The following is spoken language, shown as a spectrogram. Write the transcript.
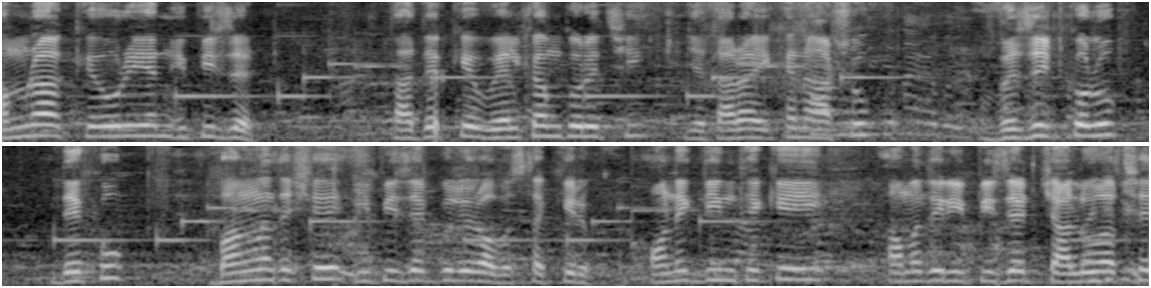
আমরা কেউরিয়ান ইপিজেড তাদেরকে ওয়েলকাম করেছি যে তারা এখানে আসুক ভিজিট করুক দেখুক বাংলাদেশে ইপিজেডগুলির অবস্থা কীরকম? অনেক দিন থেকেই আমাদের ইপিজেড চালু আছে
